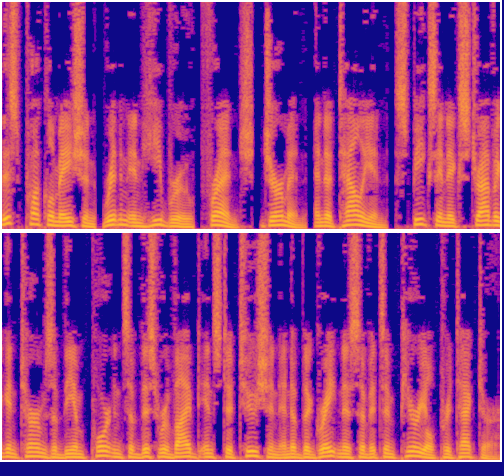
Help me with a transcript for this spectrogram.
This proclamation, written in Hebrew, French, German, and Italian, speaks in extravagant terms of the importance of this revived institution and of the greatness of its imperial protector.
